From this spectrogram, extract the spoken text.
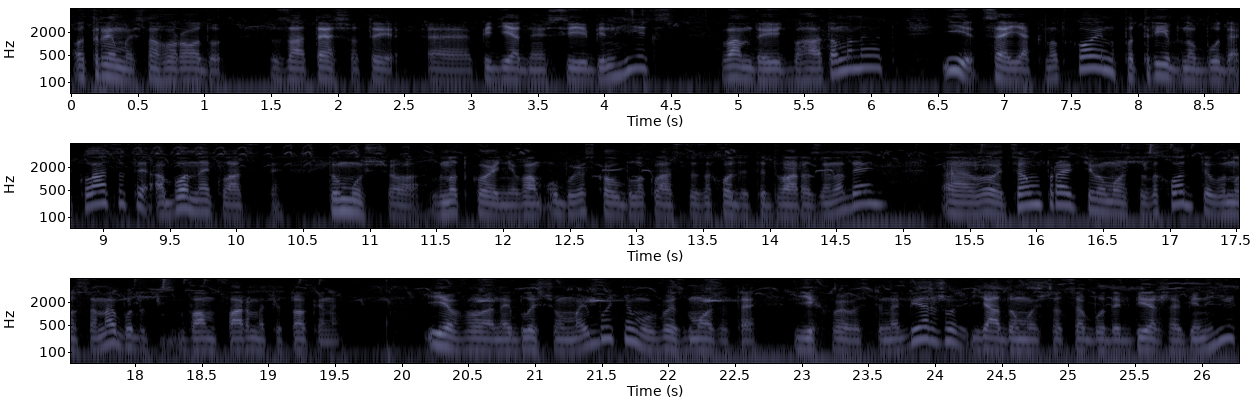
отримуєш нагороду за те, що ти е, під'єднуєш свій BingX, вам дають багато монет, і це як ноткоін потрібно буде клацати або не клацати. Тому що в ноткоїні вам обов'язково було клацати заходити два рази на день. Е, в цьому проекті ви можете заходити, воно саме буде вам фармити токени. І в найближчому майбутньому ви зможете їх вивести на біржу. Я думаю, що це буде біржа BingX,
